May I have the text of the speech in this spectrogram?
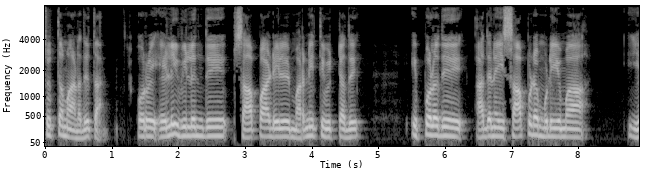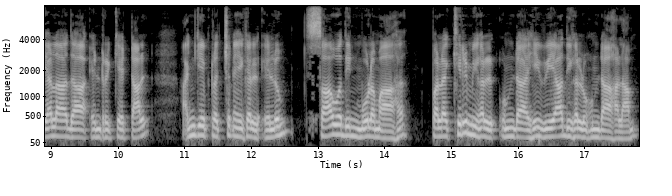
சுத்தமானது தான். ஒரு எலி விழுந்து சாப்பாடில் மரணித்து விட்டது இப்பொழுது அதனை சாப்பிட முடியுமா இயலாதா என்று கேட்டால் அங்கே பிரச்சனைகள் எழும். சாவதின் மூலமாக பல கிருமிகள் உண்டாகி வியாதிகள் உண்டாகலாம்.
